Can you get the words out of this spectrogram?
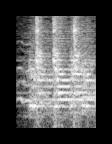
Thank.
